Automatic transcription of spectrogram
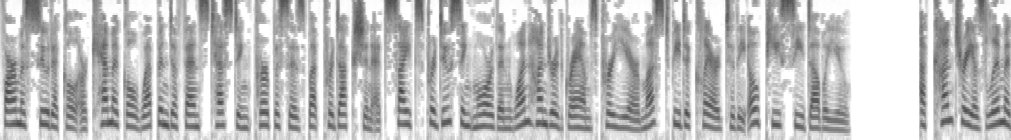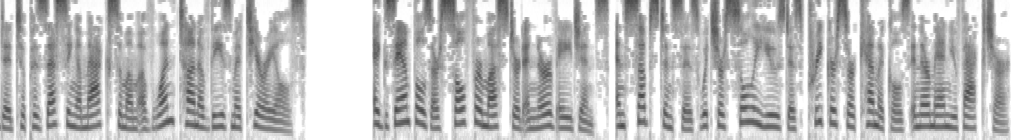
pharmaceutical or chemical weapon defense testing purposes but production at sites producing more than 100 grams per year must be declared to the OPCW. A country is limited to possessing a maximum of one ton of these materials. Examples are sulfur mustard and nerve agents, and substances which are solely used as precursor chemicals in their manufacture.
